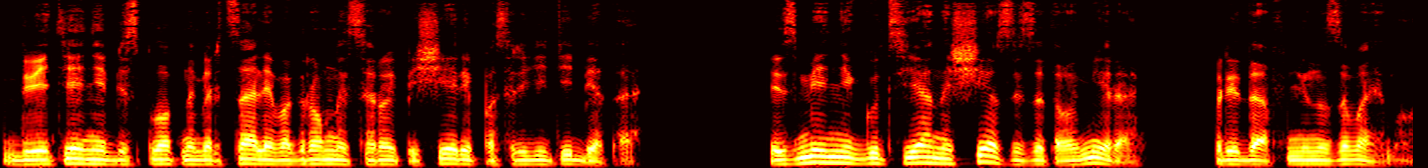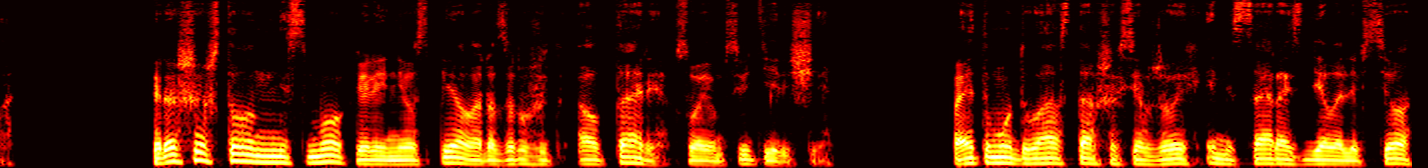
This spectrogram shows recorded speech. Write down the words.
Две тени бесплотно мерцали в огромной сырой пещере посреди Тибета. Изменник Гуцьян исчез из этого мира, предав неназываемого. Хорошо, что он не смог или не успел разрушить алтарь в своем святилище. Поэтому два оставшихся в живых эмиссара сделали все,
